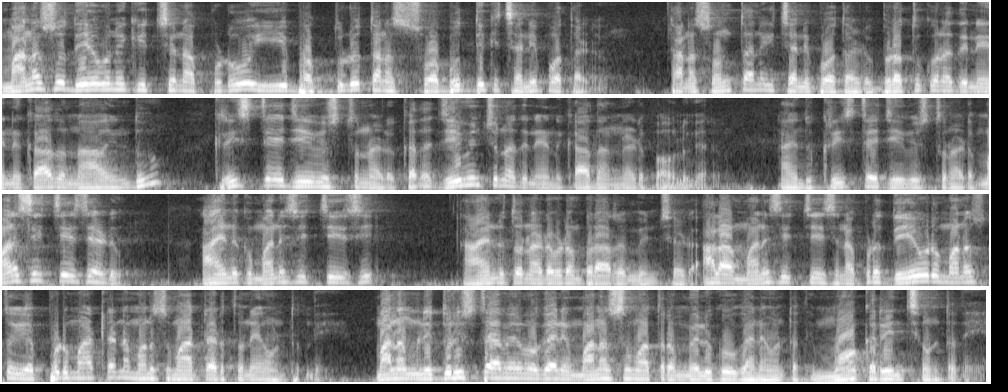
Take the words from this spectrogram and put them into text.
మనసు దేవునికి ఇచ్చినప్పుడు ఈ భక్తుడు తన స్వబుద్ధికి చనిపోతాడు. తన సొంతానికి చనిపోతాడు. బ్రతుకున్నది నేను కాదు నా ఇందు క్రీస్తే జీవిస్తున్నాడు కదా. జీవించున్నది నేను కాదు అన్నాడు పౌలు గారు. ఆయన క్రీస్తే జీవిస్తున్నాడు. మనసు ఇచ్చేసాడు ఆయనకు మనసు ఇచ్చేసి ఆయనతో నడవడం ప్రారంభించాడు. అలా మనసు ఇచ్చేసినప్పుడు దేవుడు మనసుతో ఎప్పుడు మాట్లాడినా మనసు మాట్లాడుతూనే ఉంటుంది. మనం నిద్రిస్తామేమో కానీ మనసు మాత్రం మెలకుగానే ఉంటుంది మోకరించి ఉంటుంది.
